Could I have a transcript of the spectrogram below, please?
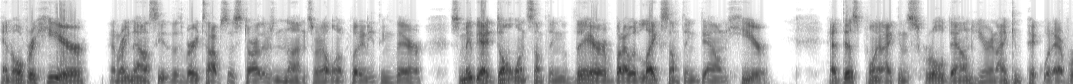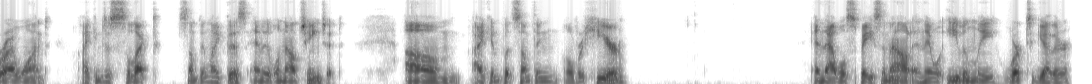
And over here, and right now, see at the very top says star, there's none, so I don't want to put anything there. So maybe I don't want something there, but I would like something down here. At this point, I can scroll down here and I can pick whatever I want. I can just select something like this and it will now change it. Um, I can put something over here and that will space them out and they will evenly work together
